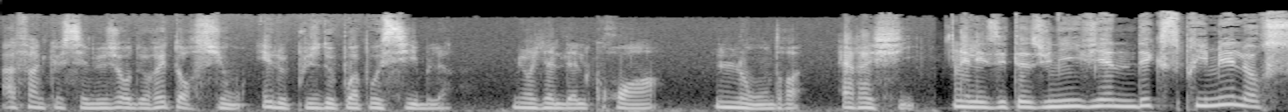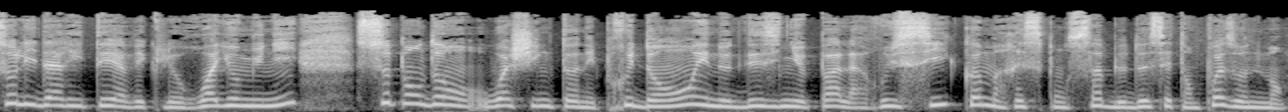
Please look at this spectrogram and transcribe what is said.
afin que ces mesures de rétorsion aient le plus de poids possible. Muriel Delcroix, Londres, RFI. Les États-Unis viennent d'exprimer leur solidarité avec le Royaume-Uni. Cependant, Washington est prudent et ne désigne pas la Russie comme responsable de cet empoisonnement.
